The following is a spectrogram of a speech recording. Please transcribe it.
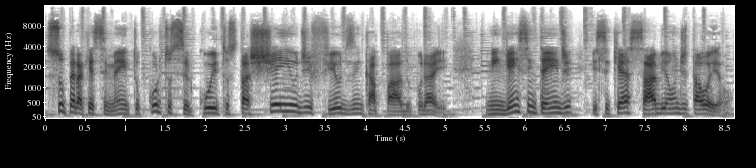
superaquecimento, curtos-circuitos, está cheio de fio desencapado por aí. Ninguém se entende e sequer sabe onde está o erro.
